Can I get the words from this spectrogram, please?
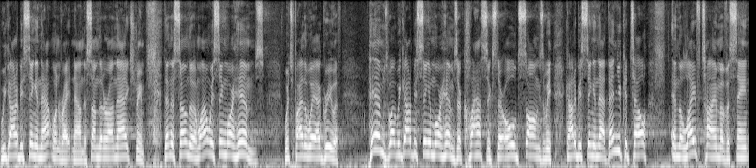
We got to be singing that one right now. And there's some that are on that extreme. Then there's some that, why don't we sing more hymns? Which, by the way, I agree with. Hymns, well, we got to be singing more hymns. They're classics, they're old songs. We got to be singing that. Then you could tell in the lifetime of a saint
